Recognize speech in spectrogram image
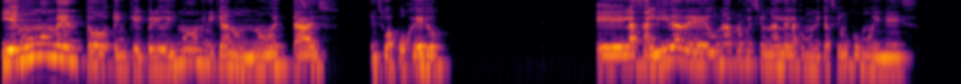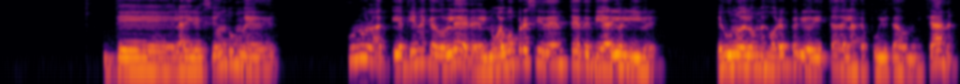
y en un momento en que el periodismo dominicano no está en su apogeo, eh, la salida de una profesional de la comunicación como Inés, de la dirección de un medio, uno le tiene que doler. El nuevo presidente de Diario Libre es uno de los mejores periodistas de la República Dominicana.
